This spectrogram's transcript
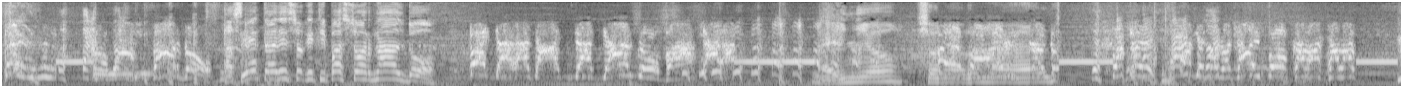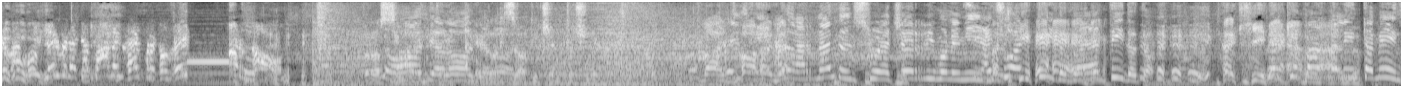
Sei un bastardo! Aspetta adesso che ti passo Arnaldo. Da Gardo! Vattela! Egno, sono Arnaldo. Ma che cosa c'hai in bocca la cala? Ma è possibile che parli sempre così? Nello l'odio. Zoti 105. Eh sì, allora Arnaldo è il suo acerrimo nemico. È il suo è? antidoto, è l'antidoto. Ma chi è Perché parla Arnaldo? lentamente,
